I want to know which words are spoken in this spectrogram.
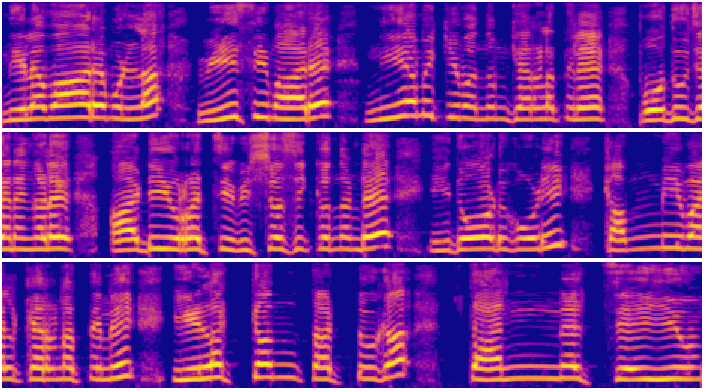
നിലവാരമുള്ള വി സിമാരെ നിയമിക്കുമെന്നും കേരളത്തിലെ പൊതുജനങ്ങൾ അടിയുറച്ച് വിശ്വസിക്കുന്നുണ്ട്. ഇതോടുകൂടി കമ്മിവൽക്കരണത്തിന് ഇളക്കം തട്ടുക തന്നെ ചെയ്യും.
